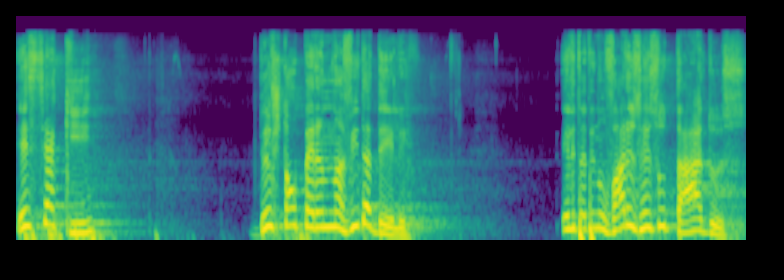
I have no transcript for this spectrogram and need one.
esse aqui, Deus está operando na vida dele. Ele está tendo vários resultados.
